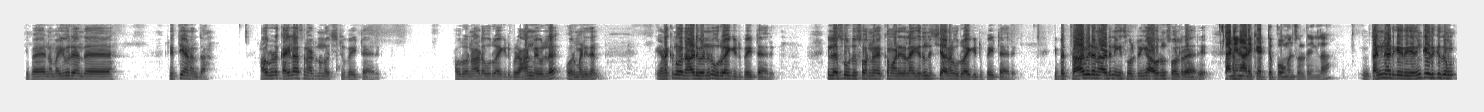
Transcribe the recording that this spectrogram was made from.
இப்ப நம்ம இவர் அந்த நித்யானந்தா. அவரோட கைலாச நாடுன்னு ஒண்ணு வச்சுட்டு போயிட்டாரு. அவர் ஒரு நாடை உருவாக்கிட்டு போய் ஆண்மை உள்ள ஒரு மனிதன். எனக்குன்னு ஒரு நாடு வேணும்னு உருவாக்கிட்டு போயிட்டாரு. இல்லை சூடு சொர்ண வெக்கமான இதெல்லாம் இருந்துச்சு அதனால உருவாக்கிட்டு போயிட்டாரு. இப்போ திராவிட நாடு நீங்கள் சொல்கிறீங்க அவரும் சொல்கிறாரு தனிநாடு கேட்டு போங்கன்னு சொல்றீங்களா? தனிநாடு கேட்குறது எங்கே இருக்குது?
